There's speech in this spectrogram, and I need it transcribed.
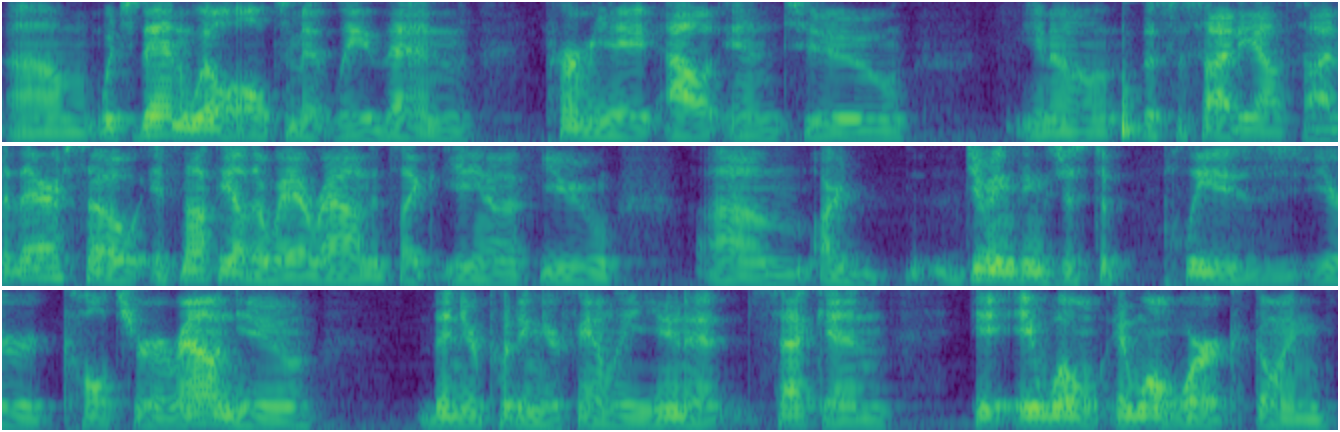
um, which then will ultimately then permeate out into you know the society outside of there. So it's not the other way around. It's like you know if you um, are doing things just to please your culture around you then you're putting your family unit second. It, it won't it won't work going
